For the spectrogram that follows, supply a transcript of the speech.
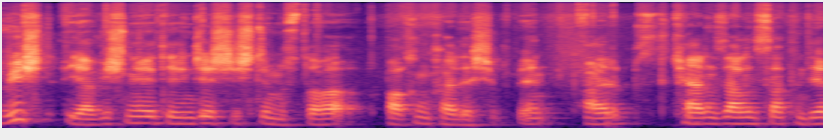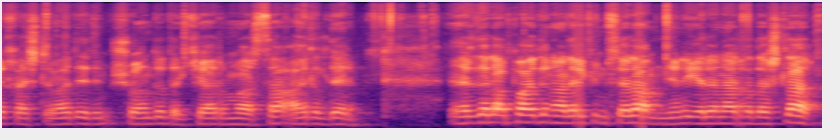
Viş, ya vişne yeterince şişti Mustafa. Bakın kardeşim ben ayrı, karınızı alın satın diye kaç defa dedim. Şu anda da karım varsa ayrıl derim. Erdal Apaydın aleyküm selam. Yeni gelen arkadaşlar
